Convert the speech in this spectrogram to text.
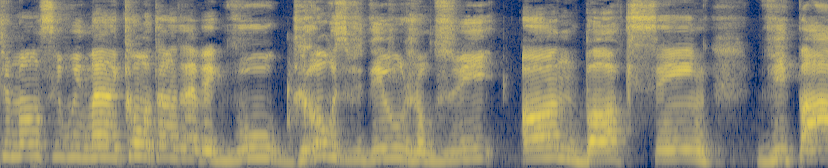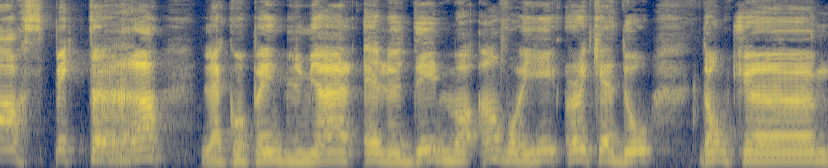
tout le monde, c'est Winman, content avec vous. Grosse vidéo aujourd'hui, unboxing Vipar Spectra. La compagnie de lumière LED m'a envoyé un cadeau. Donc, euh,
